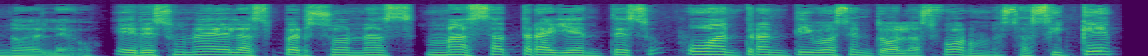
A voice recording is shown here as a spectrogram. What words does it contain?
no de Leo. Eres una de las personas más atrayentes o atractivas en todas las formas. Así que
